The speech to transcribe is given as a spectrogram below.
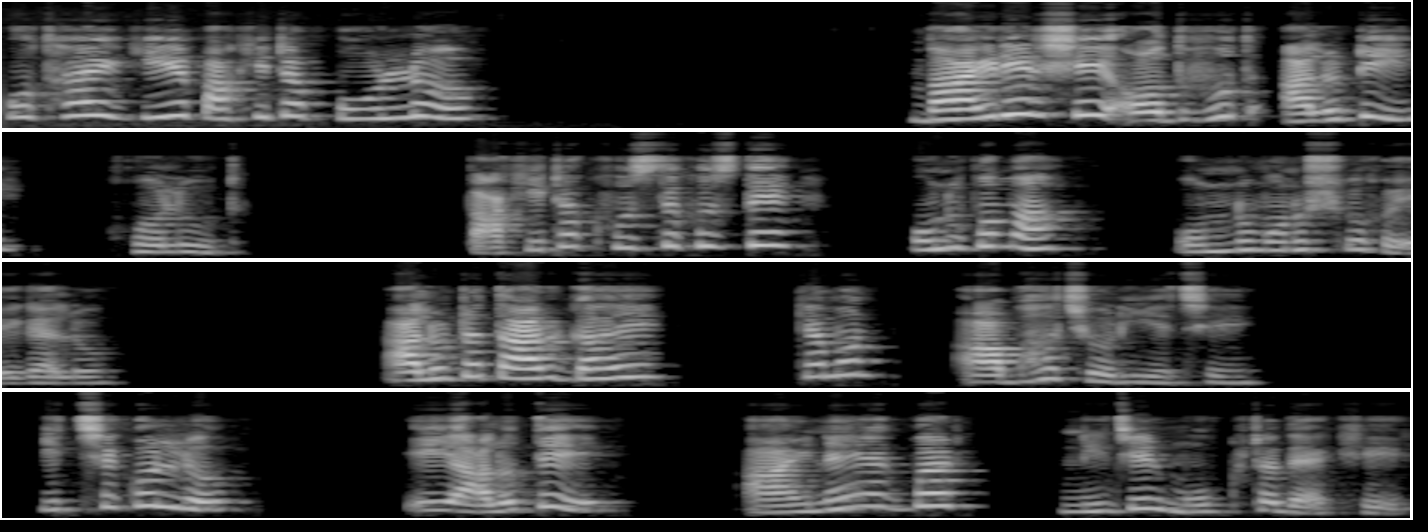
কোথায় গিয়ে পাখিটা পড়ল বাইরের সেই অদ্ভুত আলোটি হলুদ। পাখিটা খুঁজতে খুঁজতে অনুপমা অন্যমনস্ক হয়ে গেল। আলোটা তার গায়ে কেমন আভা ছড়িয়েছে। ইচ্ছে করল এই আলোতে আয়নায় একবার নিজের মুখটা দেখে।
